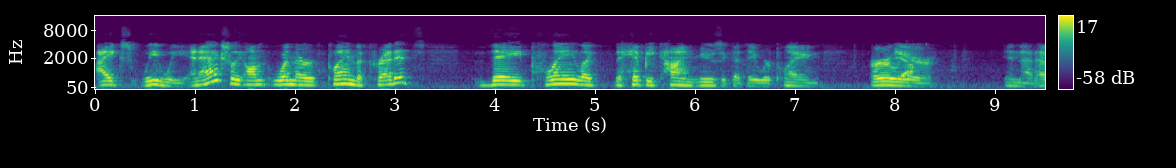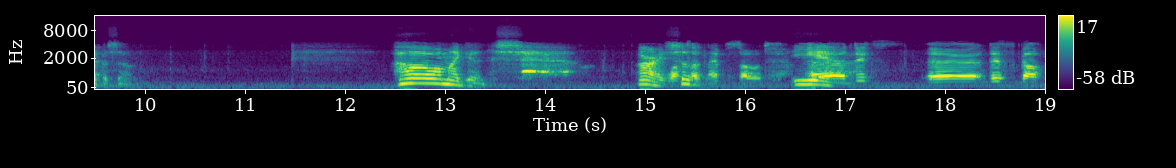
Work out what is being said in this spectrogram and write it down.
Ike's Wee Wee. And actually, on when they're playing the credits, they play like the hippie kind music that they were playing earlier in that episode. Oh my goodness! All right, What so an episode. Yeah. Uh, this uh, this got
